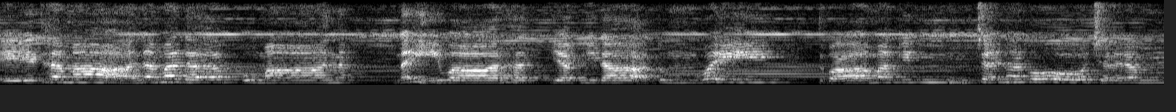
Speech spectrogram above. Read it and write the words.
ಏಧಮಾನಮದ ಪುಮಾನ್ ನೈವಾರ್ಹತ್ಯಭಿದಾತುಂ ವೈ ತ್ವಾಮಕಿಂಚನ ಗೋಚರಂ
